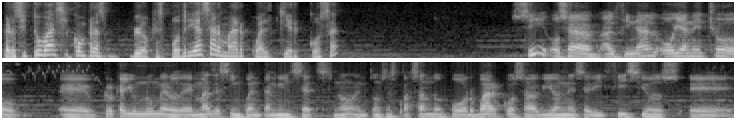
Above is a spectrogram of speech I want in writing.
Pero si tú vas y compras bloques, ¿podrías armar cualquier cosa? Sí, o sea, al final hoy han hecho, eh, creo que hay un número de más de 50 mil sets, ¿no? Entonces pasando por barcos, aviones, edificios, eh,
